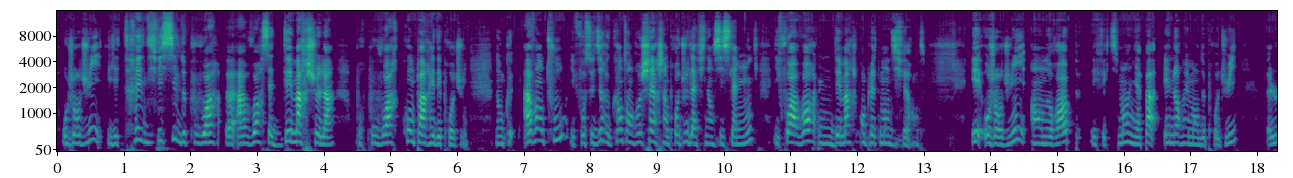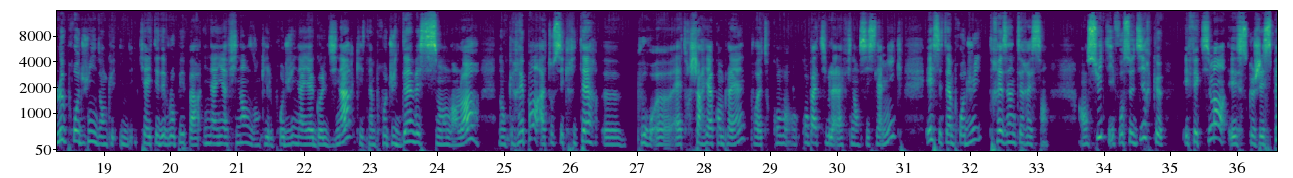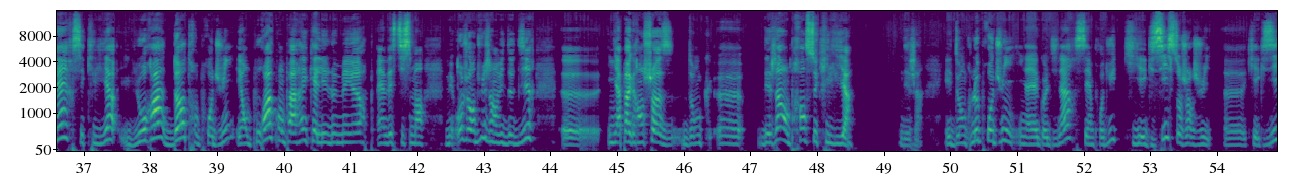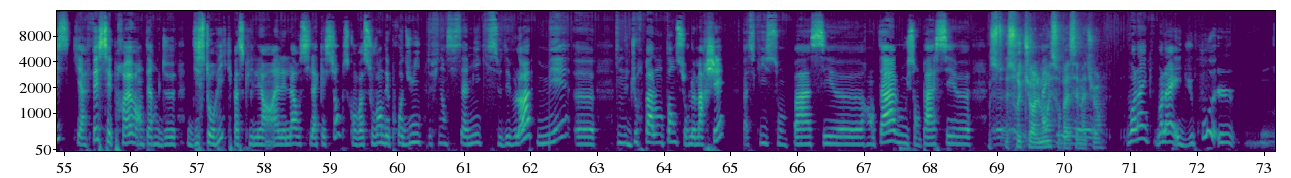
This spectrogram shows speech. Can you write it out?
Aujourd'hui, il est très difficile de pouvoir euh, avoir cette démarche-là pour pouvoir comparer des produits. Donc avant tout, il faut se dire que quand on recherche un produit de la finance islamique, il faut avoir une démarche complètement différente. Et aujourd'hui, en Europe, effectivement, il n'y a pas énormément de produits. Le produit donc, qui a été développé par Inaya Finance, donc, qui est le produit Inaya Goldinar, qui est un produit d'investissement dans l'or, donc répond à tous ces critères euh, pour euh, être Sharia compliant, pour être compatible à la finance islamique, et c'est un produit très intéressant. Ensuite, il faut se dire que effectivement, et ce que j'espère, c'est qu'il y, y aura d'autres produits et on pourra comparer quel est le meilleur investissement. Mais aujourd'hui, j'ai envie de dire, euh, il n'y a pas grand-chose. Donc, euh, déjà, on prend ce qu'il y a. Déjà. Et donc, le produit Inaya Goldinar, c'est un produit qui existe aujourd'hui, euh, qui existe, qui a fait ses preuves en termes d'historique, parce qu'elle est, là aussi la question, parce qu'on voit souvent des produits de finance islamique qui se développent, mais ne durent pas longtemps sur le marché parce qu'ils sont pas assez euh, rentables ou ils sont pas assez euh, euh, structurellement ils sont pas assez matures. Voilà, voilà et du coup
